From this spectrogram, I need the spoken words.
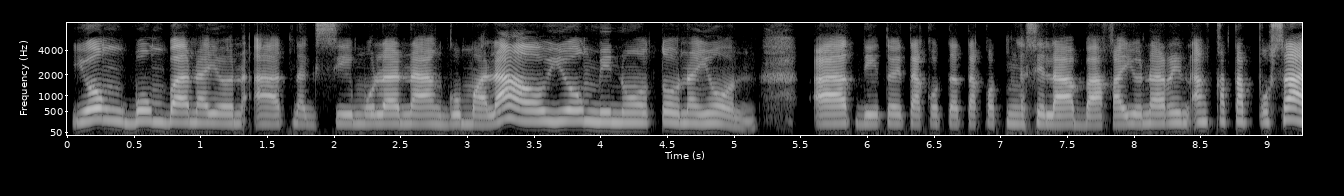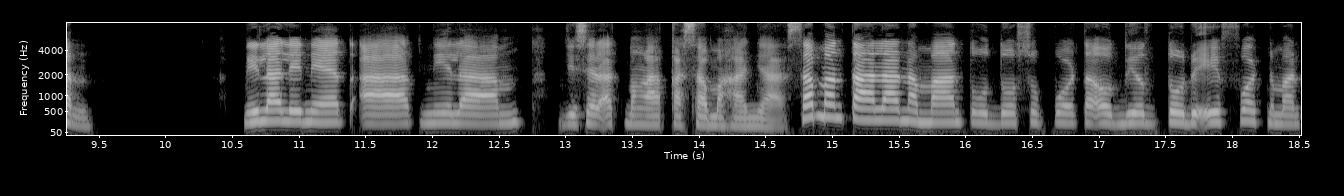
yung bomba na yon at nagsimula ng gumalaw yung minuto na yon. At dito ay takot na takot nga sila baka yun na rin ang katapusan nila Lynette at nila Giselle at mga kasamahan niya. Samantala naman, todo suporta o todo effort naman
